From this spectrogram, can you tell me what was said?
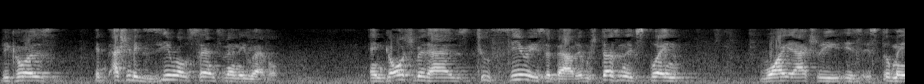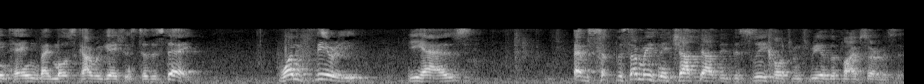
because it actually makes zero sense on any level. And Goldschmidt has two theories about it, which doesn't explain why it actually is, is still maintained by most congregations to this day. One theory he has, for some reason they chopped out the, the slichot from three of the five services.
